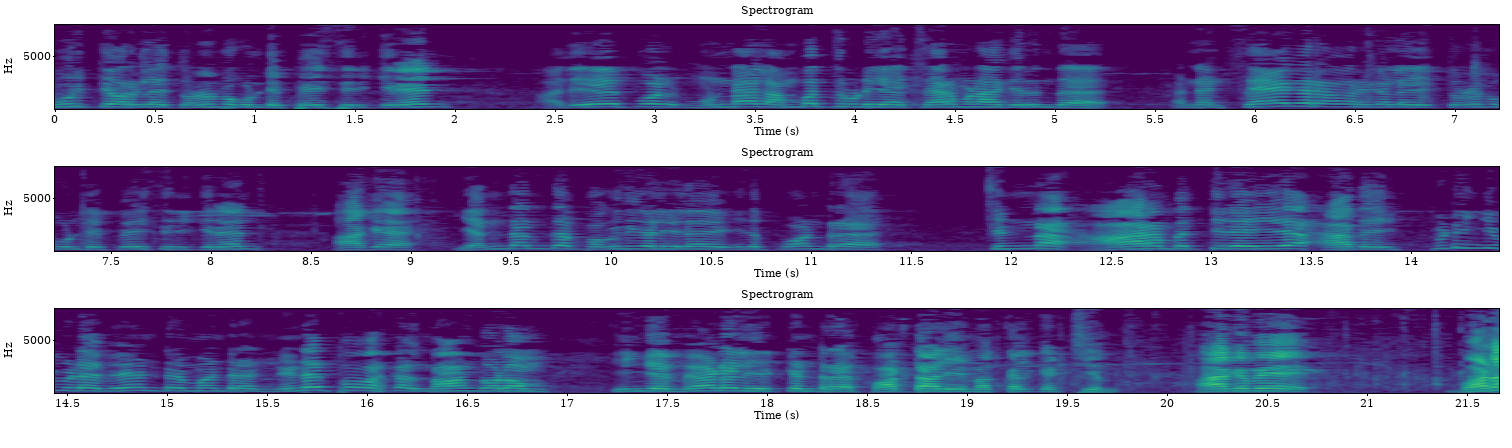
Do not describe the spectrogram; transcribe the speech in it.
மூர்த்தி அவர்களை தொடர்பு கொண்டு பேசியிருக்கிறேன். அதே போல் முன்னாள் அம்பத்தருடைய சேர்மனாக இருந்த அண்ணன் சேகர் அவர்களை தொடர்பு கொண்டு பேசியிருக்கிறேன். ஆக எந்தெந்த பகுதிகளிலே இது போன்ற சின்ன ஆரம்பத்திலேயே அதை பிடுங்கிவிட வேண்டும் என்ற நினைப்பவர்கள் நாங்களும் இங்கே மேடையில் இருக்கின்ற பாட்டாளி மக்கள் கட்சியும். ஆகவே வட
